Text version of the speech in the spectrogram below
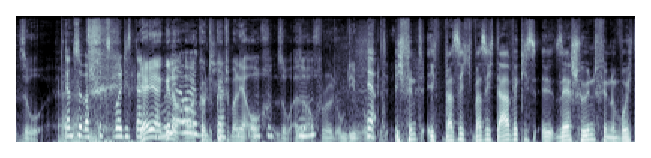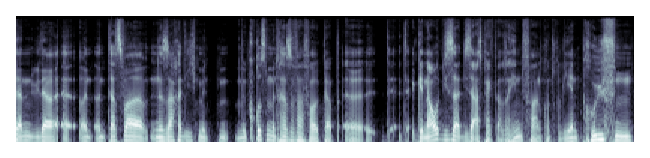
So, Ganz überspitzt wollte ich es gar ja, nicht Ja, ja, genau, aber, aber könnte, könnte man ja auch mhm. so, also mhm. auch um die. Um ja. Ich finde, ich, was ich, was ich da wirklich äh, sehr schön finde, wo ich dann wieder, äh, und, und das war eine Sache, die ich mit, mit großem Interesse verfolgt habe, äh, genau dieser, dieser Aspekt, also hinfahren, kontrollieren, prüfen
